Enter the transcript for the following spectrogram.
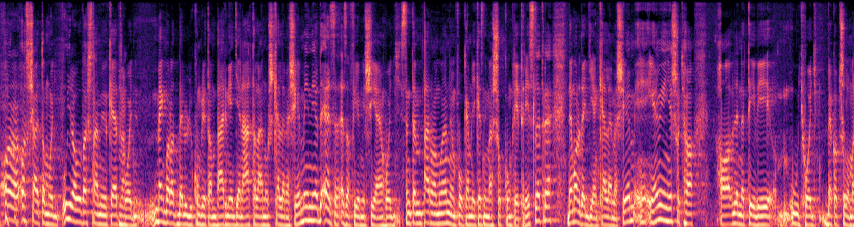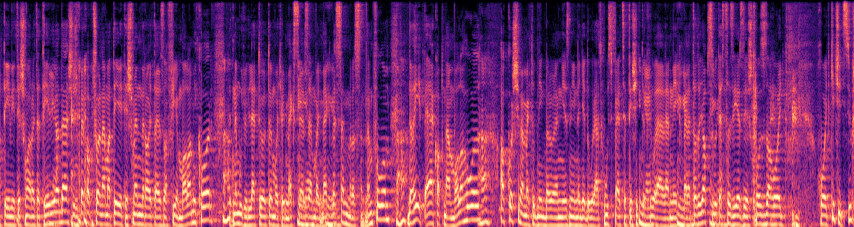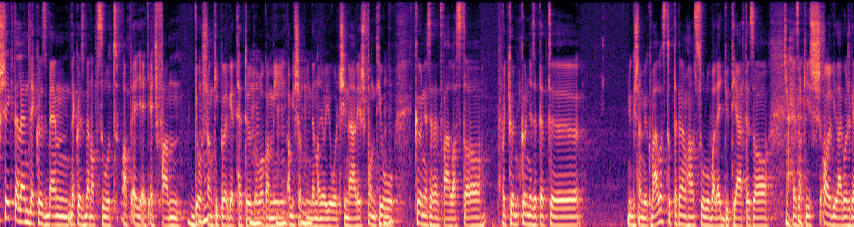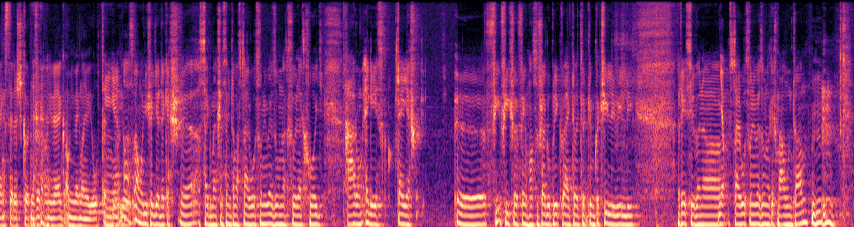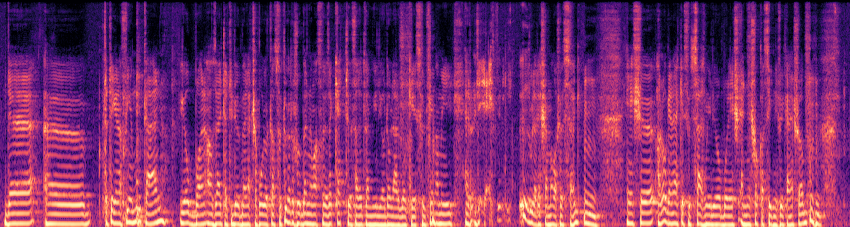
arra azt sajtom, hogy újraolvasnám őket, Na. hogy megmaradt belőlük konkrétan bármi egy ilyen általános kellemes élménynél, de ez, ez a film is ilyen, hogy szerintem pár múlva nem fogok emlékezni már sok konkrét részletre, de marad egy ilyen kellemes élmény, és hogyha ha lenne tévé úgy, hogy bekapcsolom a tévét, és van rajta tévéadás, és bekapcsolnám a tévét, és menne rajta ez a film valamikor, tehát nem úgy, hogy letöltöm, vagy hogy megszerzem, Igen. vagy megveszem, mert azt nem fogom, Aha. de ha épp elkapnám valahol, Aha. akkor simán meg tudnék belőle nézni negyed órát, 20 percet, és itt tök jól ellennék Igen. vele. Tehát, hogy abszolút Igen. ezt az érzést hozza, hogy hogy kicsit szükségtelen, de közben, de közben abszolút egy, egy, egy fan, gyorsan uh-huh. kipörgethető uh-huh. dolog, ami, uh-huh. ami sok minden nagyon jól csinál, és pont jó környezetet választ, a, vagy kör, környezetet mégis nem ők választottak, hanem Han Solo-val együtt járt ez a, ez a kis alvilágos gangsteres környezet, ami meg, ami meg nagyon jó tett. Igen, jó. az amúgy is egy érdekes szegmens szerintem a Star Wars univerzumnak, főleg, hogy három egész teljes feature film hosszúságú prequel töltöttünk a Chili Willy részében a yep. Star Wars univerzumnak, és már untam. Uh-huh. De ö, tehát igen, a film után jobban az eltelt időben lecsapódott az, hogy tudatosul bennem az, hogy ez egy 250 millió dollárból készült film, ami őrületesen magas összeg. Mm. És a Logan elkészült 100 millióból, és ennél sokkal szignifikánsabb. Mm.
